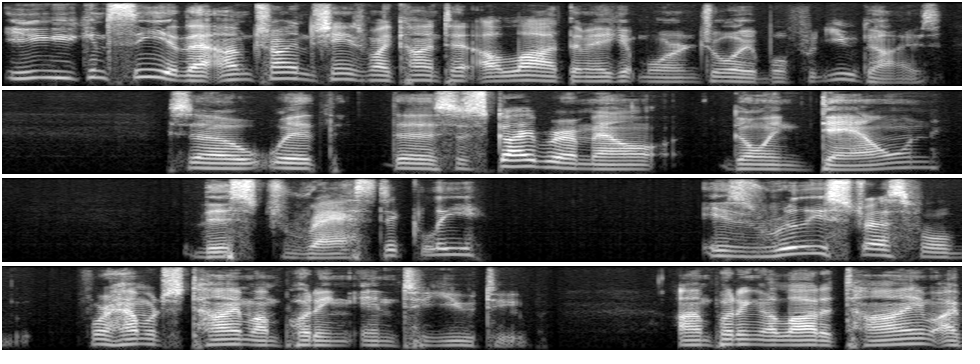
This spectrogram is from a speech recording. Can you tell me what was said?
you, you can see that I'm trying to change my content a lot to make it more enjoyable for you guys. So with the subscriber amount going down this drastically is really stressful for how much time I'm putting into YouTube. I'm putting a lot of time. I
